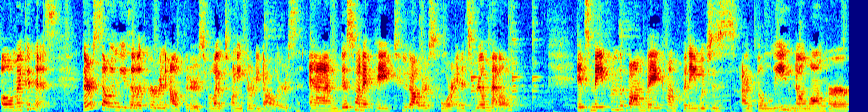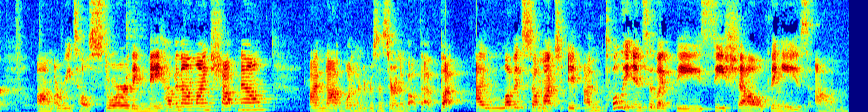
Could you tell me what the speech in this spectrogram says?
oh my goodness. They're selling these at like Urban Outfitters for like $20, $30. And this one I paid $2 for and it's real metal. It's made from the Bombay company, which is, I believe, no longer um, a retail store. They may have an online shop now. I'm not 100% certain about that, but I love it so much. It I'm totally into like the seashell thingies. Um,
